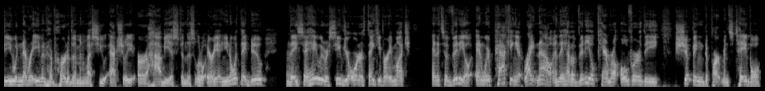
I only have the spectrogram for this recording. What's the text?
you would never even have heard of them unless you actually are a hobbyist in this little area. And you know what they do? Mm-hmm. They say, "Hey, we received your order. Thank you very much." And it's a video and we're packing it right now and they have a video camera over the shipping department's table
